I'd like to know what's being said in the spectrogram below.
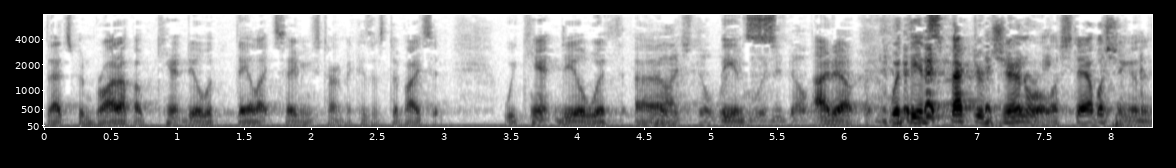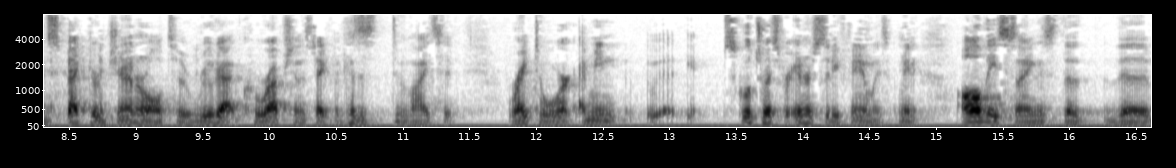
that's been brought up. I can't deal with daylight savings time because it's divisive. We can't deal with uh, Well, I still wish the we ins- wouldn't have dealt I know with the inspector general establishing an inspector general to root out corruption in the state because it's divisive. Right to work. I mean, school choice for inner city families. I mean, all these things. The the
